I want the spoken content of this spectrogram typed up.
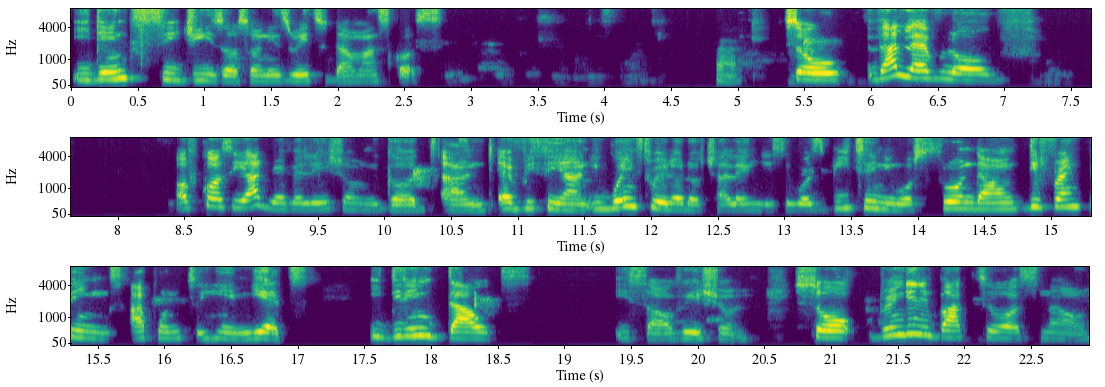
he didn't see Jesus on his way to Damascus. Ah. So that level of of course he had revelation with God and everything, and he went through a lot of challenges. He was beaten, he was thrown down, different things happened to him, yet he didn't doubt his salvation. So bringing it back to us now,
